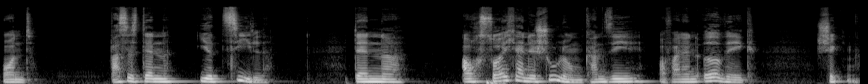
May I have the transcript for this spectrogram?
Und was ist denn Ihr Ziel? Denn äh, auch solch eine Schulung kann Sie auf einen Irrweg schicken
